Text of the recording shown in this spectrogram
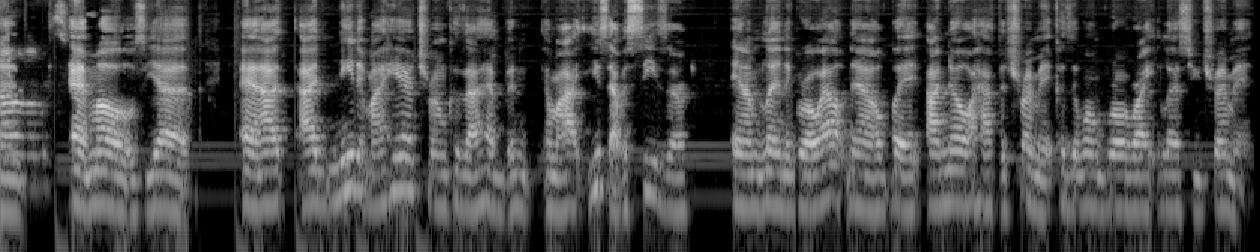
at Moe's, at Moe's yeah. And I, I needed my hair trimmed because I have been I used to have a Caesar and I'm letting it grow out now, but I know I have to trim it because it won't grow right unless you trim it.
